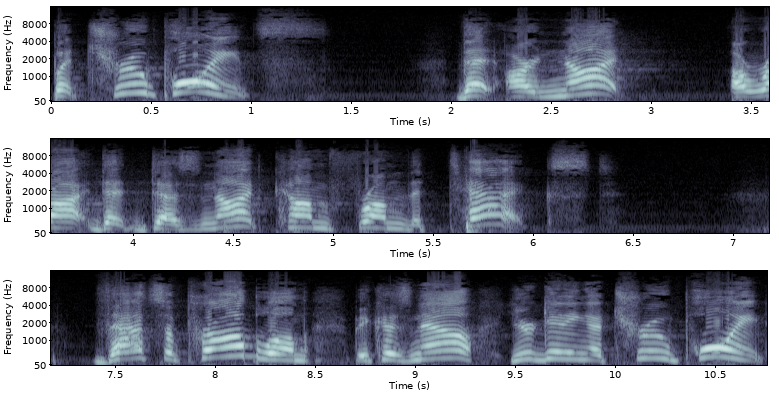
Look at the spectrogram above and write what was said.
But true points that are not that does not come from the text that's a problem because now you're getting a true point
